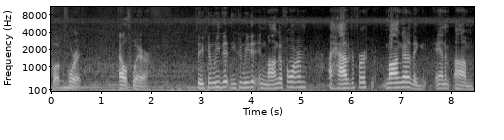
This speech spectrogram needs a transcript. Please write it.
book for it elsewhere. So you can read it. You can read it in manga form. I have the first manga. They um,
